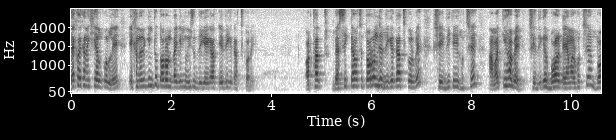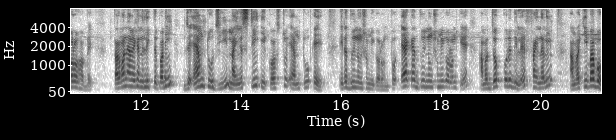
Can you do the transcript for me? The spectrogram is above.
দেখো এখানে খেয়াল করলে, এখানের কিন্তু তরণটা কিন্তু নিচের দিকে এদিকে কাজ করে। অর্থাৎ বেসিকটা হচ্ছে তরণ যেদিকে কাজ করবে, সেই দিকেই হচ্ছে আমার কি হবে? সেই দিকের বলটাই আমার হচ্ছে বড় হবে। তার মানে আমি এখানে লিখতে পারি যে m two g minus T equals to m two a এটা দুই নং সমীকরণ। তো এক আর দুই নং সমীকরণকে আমরা যোগ করে দিলে ফাইনালি আমরা কি পাবো?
